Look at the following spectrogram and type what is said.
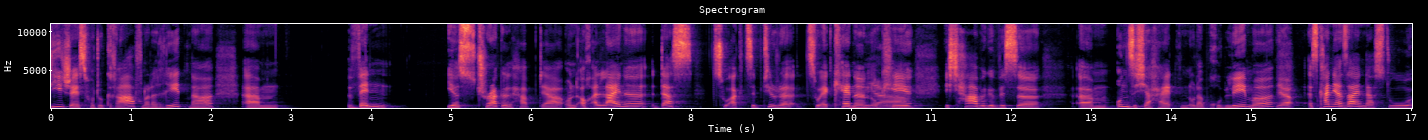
DJs, Fotografen oder Redner, ähm, wenn ihr Struggle habt, ja, und auch alleine das zu akzeptieren oder zu erkennen, Ja. okay, ich habe gewisse ähm, Unsicherheiten oder Probleme. Ja. Es kann ja sein, dass du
